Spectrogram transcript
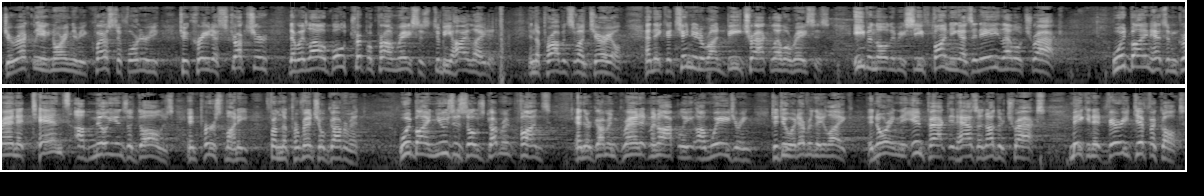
directly ignoring the request of Fort Erie to create a structure that would allow both Triple Crown races to be highlighted in the province of Ontario. And they continue to run B track level races, even though they receive funding as an A level track. Woodbine has been granted tens of millions of dollars in purse money from the provincial government. Woodbine uses those government funds and their government-granted monopoly on wagering to do whatever they like, ignoring the impact it has on other tracks, making it very difficult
